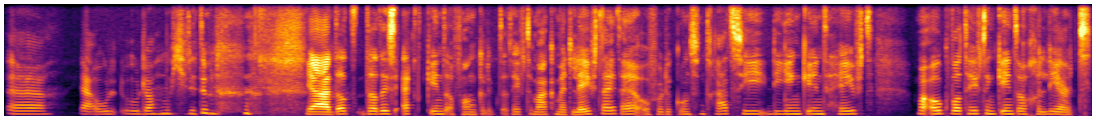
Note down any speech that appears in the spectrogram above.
uh, ja, hoe, hoe lang moet je dit doen? ja, dat, dat is echt kindafhankelijk. Dat heeft te maken met leeftijd, hè, over de concentratie die een kind heeft. Maar ook wat heeft een kind al geleerd?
